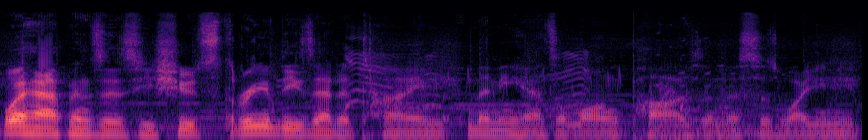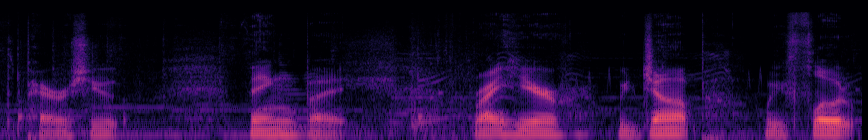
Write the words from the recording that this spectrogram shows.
what happens is he shoots three of these at a time, and then he has a long pause, and this is why you need the parachute thing. But right here, we jump, we float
